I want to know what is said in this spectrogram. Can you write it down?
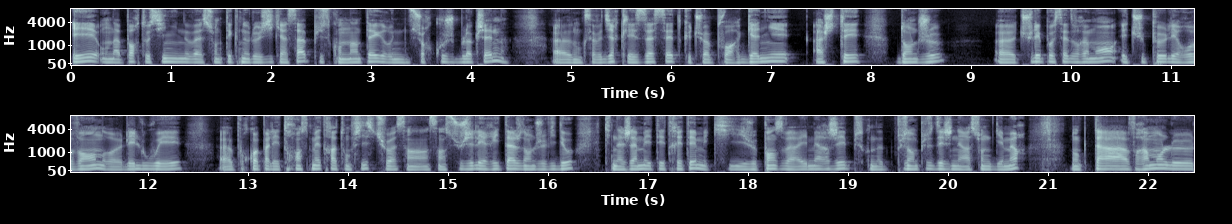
Et on apporte aussi une innovation technologique à ça, puisqu'on intègre une surcouche blockchain. Euh, donc ça veut dire que les assets que tu vas pouvoir gagner, acheter dans le jeu, euh, tu les possèdes vraiment et tu peux les revendre, les louer, euh, pourquoi pas les transmettre à ton fils, tu vois, c'est un, sujet, l'héritage dans le jeu vidéo, qui n'a jamais été traité, mais qui, je pense, va émerger puisqu'on a de plus en plus des générations de gamers. Donc, tu as vraiment le,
